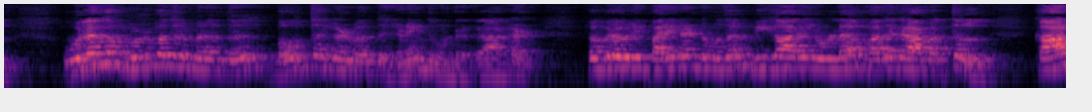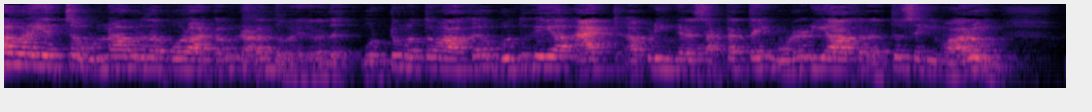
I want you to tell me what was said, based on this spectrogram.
உலகம் முழுவதிலுமிருந்து பௌத்தர்கள் வந்து இணைந்து கொண்டிருக்கிறார்கள். பிப்ரவரி பனிரெண்டு முதல் பீகாரில் உள்ள மத கிராமத்தில் காலவரையற்ற உண்ணாவிரத போராட்டம் நடந்து வருகிறது. ஒட்டுமொத்தமாக புத்துகயா ஆக்ட் அப்படிங்கிற சட்டத்தை உடனடியாக ரத்து செய்யுமாறும்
